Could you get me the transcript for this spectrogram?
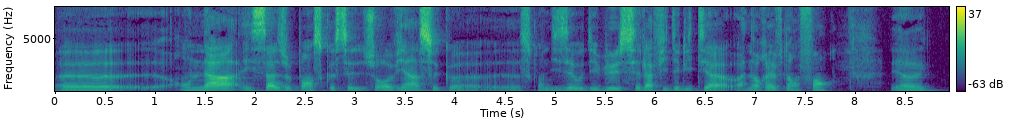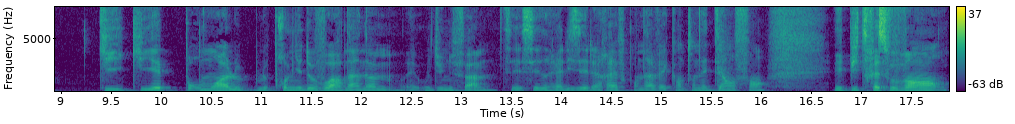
euh, on a, et ça je pense que je reviens à ce qu'on ce qu'on disait au début, c'est la fidélité à, nos rêves d'enfant. Euh, qui, qui, est pour moi le, le premier devoir d'un homme ou d'une femme, c'est de réaliser les rêves qu'on avait quand on était enfant. Et puis très souvent,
